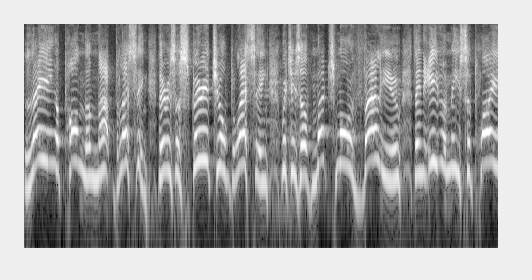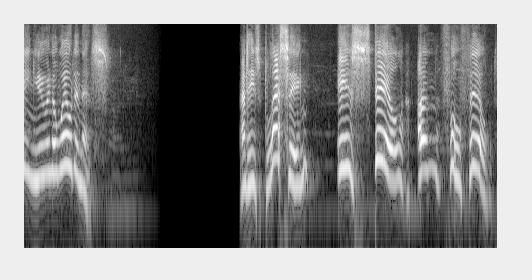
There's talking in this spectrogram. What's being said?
laying upon them that blessing. There is a spiritual blessing which is of much more value than even me supplying you in a wilderness. And his blessing is still unfulfilled,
